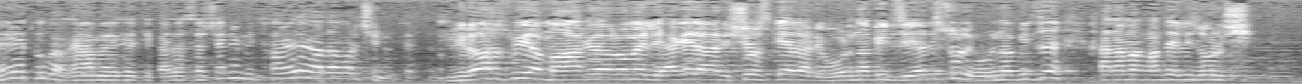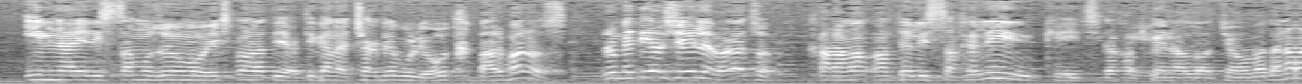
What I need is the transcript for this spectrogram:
მე თუ გაქვს რამე ეგეთი გადასაჭერი მითხარი და გადავარჩინოთ ერთ მირასვია მაგდა რომელი აგერ არის შორს კი არ არის ორნაბიძე არის სული ორნაბიძე ყარამაყანთელის ოლში იმნაირის სამუზეუმო ექსპონატი აქვს იქანა ჩაგდებული 4 ბარბაროს რომ მეტი არ შეიძლება კაცო ყარამაყანთელის სახელი კეიცი და ხარ თქვენ ალბათ ჩემობატანო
